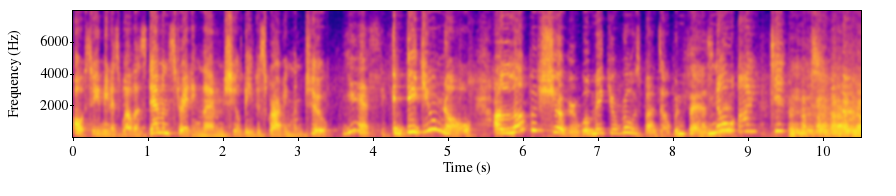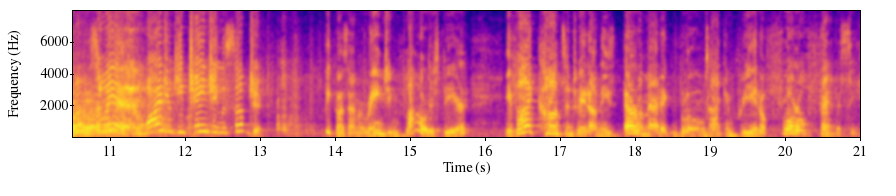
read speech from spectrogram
Oh, so you mean as well as demonstrating them, she'll be describing them too? Yes. Did you know a lump of sugar will make your rosebuds open faster? No, I didn't. Sue Ann, why do you keep changing the subject? Because I'm arranging flowers, dear. If I concentrate on these aromatic blooms, I can create a floral fantasy.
